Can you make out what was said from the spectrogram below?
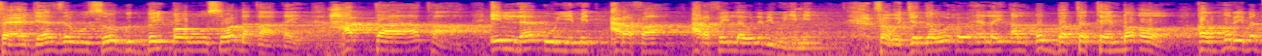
faajaaza wuu soo gudbay oo wuu soo dhaqaaqay xataa ataa ilaa uu yimid carafa carafa ilaa uu nebigu yimid fawajada wuxuu helay alqubbata teendho oo qad duribad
